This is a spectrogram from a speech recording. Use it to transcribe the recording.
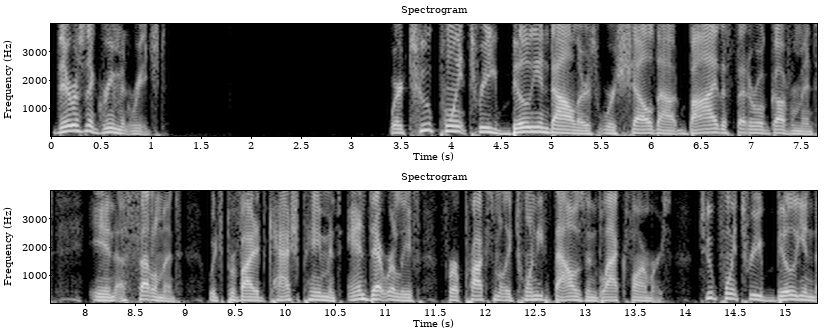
There is an agreement reached where $2.3 billion were shelled out by the federal government in a settlement which provided cash payments and debt relief for approximately 20,000 black farmers. $2.3 billion.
